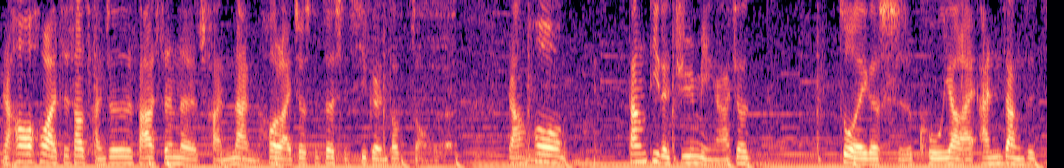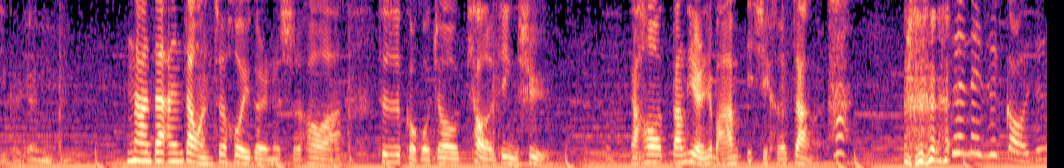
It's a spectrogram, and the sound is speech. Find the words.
然后后来这艘船就是发生了船难，后来就是这十七个人都走了，然后当地的居民啊就做了一个石窟要来安葬这几个人。嗯那在安葬完最后一个人的时候啊，这只狗狗就跳了进去，然后当地人就把他们一起合葬了。哈，所以那只狗就是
